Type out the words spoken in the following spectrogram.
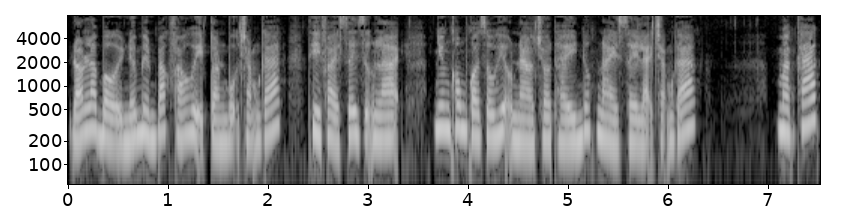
Đó là bởi nếu miền Bắc phá hủy toàn bộ trạm gác thì phải xây dựng lại, nhưng không có dấu hiệu nào cho thấy nước này xây lại trạm gác. Mặt khác,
